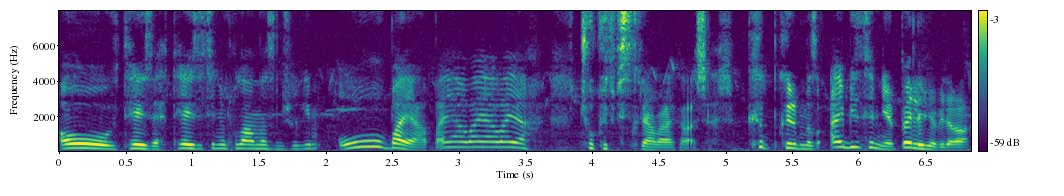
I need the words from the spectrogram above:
Oo teyze. Teyze senin kulağın nasılmış bakayım. Oo baya baya baya baya. Çok kötü pislikler var arkadaşlar. Kıpkırmızı. Ay bitmiyor. Böyle bir devam.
